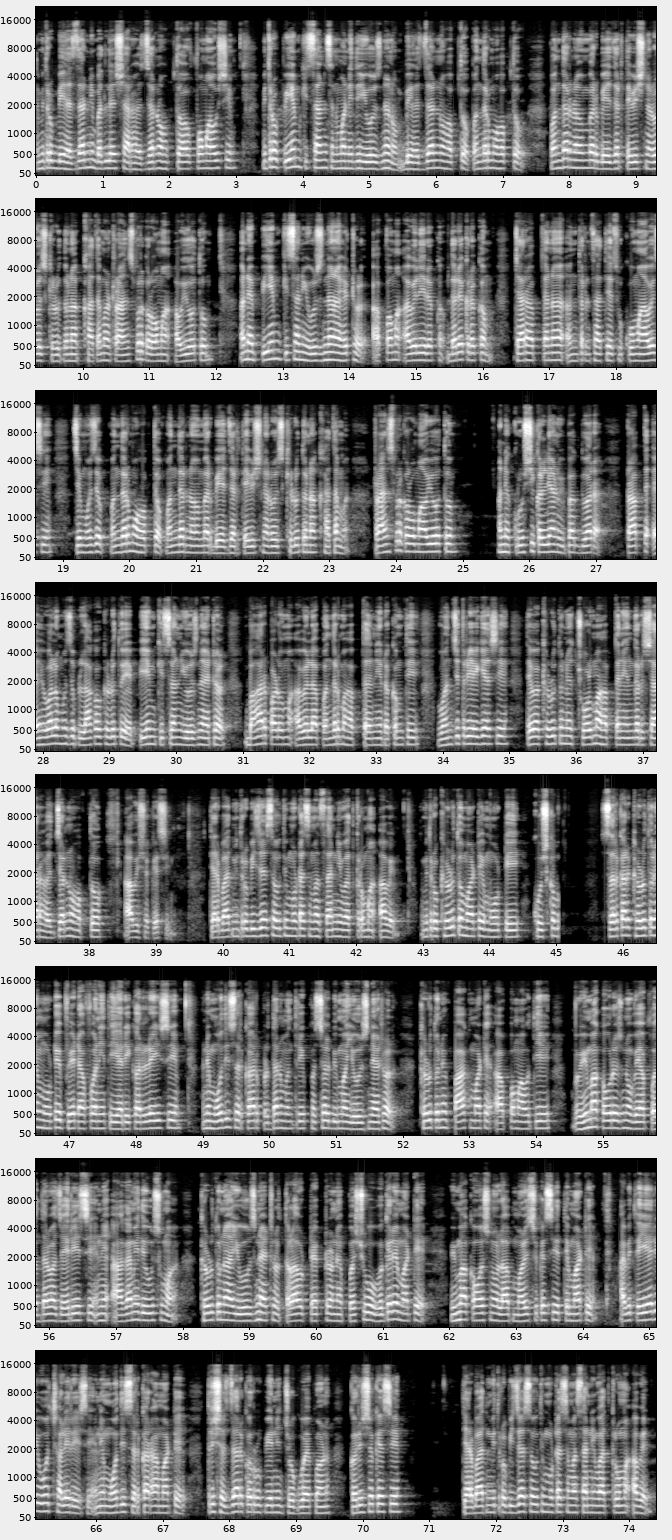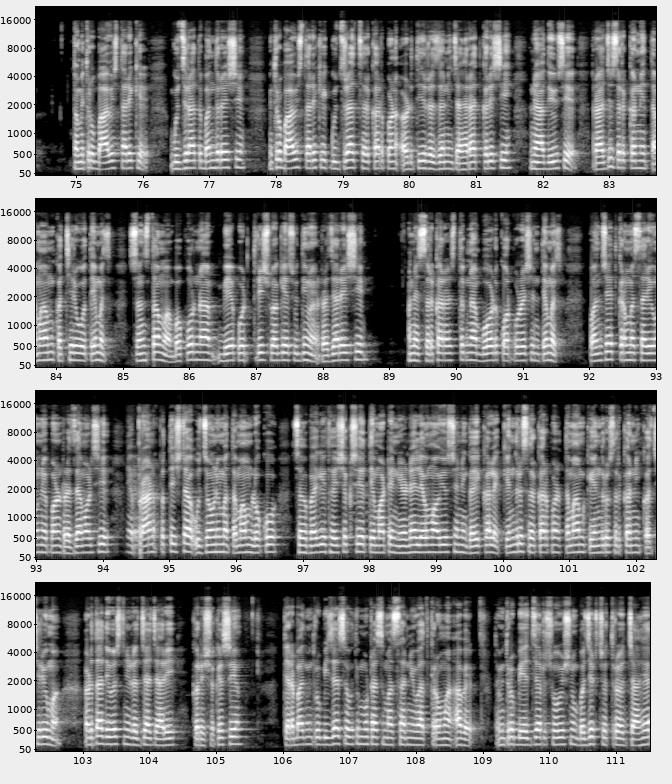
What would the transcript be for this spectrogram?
તો મિત્રો બે હજારની બદલે ચાર હજારનો હપ્તો આપવામાં આવશે. મિત્રો પીએમ કિસાન સન્માન નિધિ યોજનાનો બે હજારનો હપ્તો, પંદરમો હપ્તો, પંદર નવેમ્બર બે હજાર ત્રેવીસના રોજ ખેડૂતોના ખાતામાં ટ્રાન્સફર કરવામાં આવ્યો હતો અને પીએમ કિસાન યોજના હેઠળ આપવામાં આવેલી રકમ, દરેક રકમ ચાર હપ્તાના અંતર સાથે ચૂકવવામાં આવે છે. જે મુજબ પંદરમો હપ્તો, પંદર નવેમ્બર બે હજાર તેવીસના રોજ ખેડૂતોના ખાતામાં ટ્રાન્સફર કરવામાં આવ્યો હતો અને કૃષિ કલ્યાણ વિભાગ દ્વારા પ્રાપ્ત અહેવાલો મુજબ, લાખો ખેડૂતોએ પીએમ કિસાન યોજના હેઠળ બહાર પાડવામાં આવેલા પંદરમા હપ્તાની રકમથી વંચિત રહી ગયા છે. તેવા ખેડૂતોને સોળમા હપ્તાની અંદર ચાર હજારનો હપ્તો આવી શકે છે. ત્યારબાદ મિત્રો, બીજા સૌથી મોટા સમાચારની વાત કરવામાં આવે મિત્રો, ખેડૂતો માટે મોટી ખુશખબર. સરકાર ખેડૂતોને મોટી ભેટ આપવાની તૈયારી કરી રહી છે અને મોદી સરકાર પ્રધાનમંત્રી ફસલ બીમા યોજના હેઠળ ખેડૂતોને પાક માટે આપવામાં આવતી વીમા કવરેજનો વ્યાપ વધારવા જઈ રહી છે અને આગામી દિવસોમાં ખેડૂતોને આ યોજના હેઠળ તળાવ, ટ્રેક્ટર અને પશુઓ વગેરે માટે વીમા કવચનો લાભ મળી શકે છે. તે માટે આવી તૈયારીઓ ચાલી રહી છે અને મોદી સરકાર આ માટે ત્રીસ હજાર કરોડ રૂપિયાની જોગવાઈ પણ કરી શકે છે. ત્યારબાદ મિત્રો બીજા સૌથી મોટા સમાચારની વાત કરવામાં આવે તો મિત્રો બાવીસ તારીખે ગુજરાત બંધ રહેશે. મિત્રો બાવીસ તારીખે ગુજરાત સરકાર પણ અડધી રજાની જાહેરાત કરી છે અને આ દિવસે રાજ્ય સરકારની તમામ કચેરીઓ તેમજ સંસ્થાઓમાં બપોરના બે પોઈન્ટ ત્રીસ વાગ્યા સુધીમાં રજા રહેશે. અને સરકાર હસ્તકના બોર્ડ, કોર્પોરેશન તેમજ પંચાયત કર્મચારીઓને પણ રજા મળશે અને પ્રાણ પ્રતિષ્ઠા ઉજવણીમાં તમામ લોકો સહભાગી થઈ શકશે. તે માટે નિર્ણય લેવામાં આવ્યો છે અને ગઈકાલે કેન્દ્ર સરકાર પણ તમામ કેન્દ્ર સરકારની કચેરીઓમાં અડધા દિવસની રજા જારી કરી શકે છે. ત્યારબાદ મિત્રો બીજા સૌથી મોટા સમાચારની વાત કરવામાં આવે તો મિત્રો બે હજાર ચોવીસનું બજેટ સત્ર જાહેર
